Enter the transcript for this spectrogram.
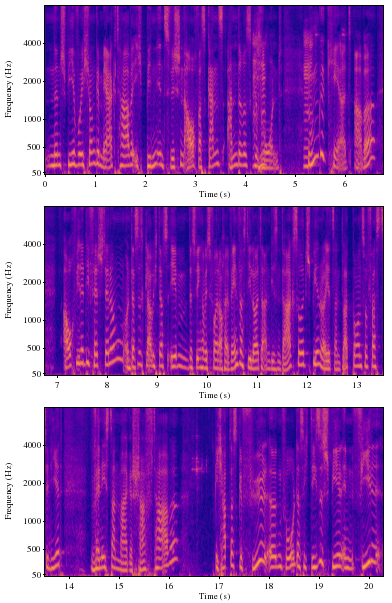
ein Spiel, wo ich schon gemerkt habe, ich bin inzwischen auch was ganz anderes mhm. gewohnt. Mhm. Umgekehrt aber auch wieder die Feststellung, und das ist, glaube ich, das eben, deswegen habe ich es vorhin auch erwähnt, was die Leute an diesen Dark Souls spielen oder jetzt an Bloodborne so fasziniert, wenn ich es dann mal geschafft habe, ich habe das Gefühl irgendwo, dass ich dieses Spiel in viel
